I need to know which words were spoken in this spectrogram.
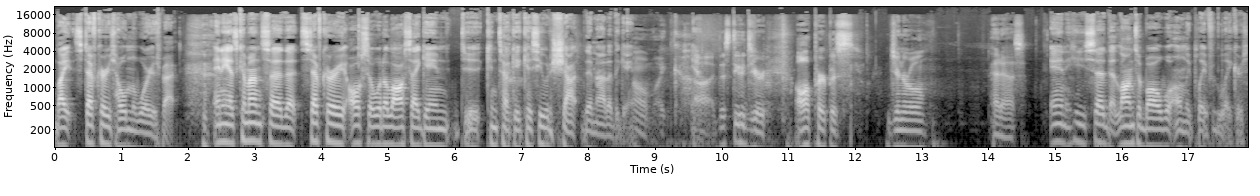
Like Steph Curry's holding the Warriors back, and he has come out and said that Steph Curry also would have lost that game to Kentucky because he would have shot them out of the game. oh my god. Yeah. This dude's your all-purpose general head ass. And he said that Lonzo Ball will only play for the Lakers.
